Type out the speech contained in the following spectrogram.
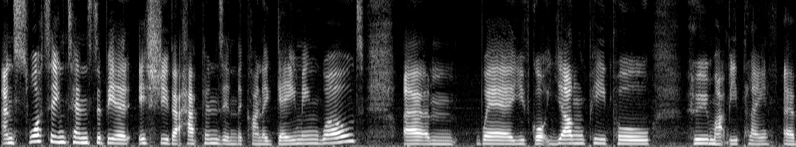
And swatting tends to be an issue that happens in the kind of gaming world, um, where you've got young people who might be playing a,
